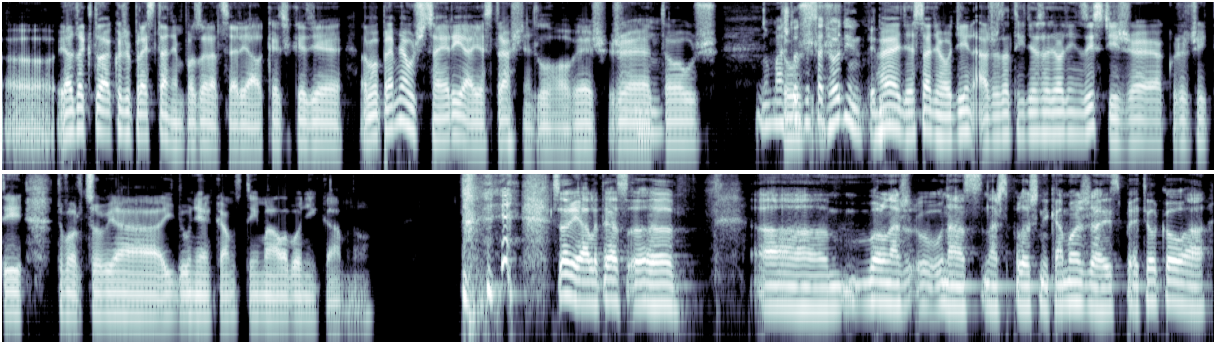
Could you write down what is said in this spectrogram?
Uh, ja takto akože prestanem pozerať seriál, keď, keď je, lebo pre mňa už séria je strašne dlho, vieš, že mm. to už... No máš to, to 10 hodín. Hej, 10 hodín a že za tých 10 hodín zistíš, že akože či tí tvorcovia idú niekam s tým alebo nikam, no. Sorry, ale teraz uh, Uh, bol náš, u nás náš spoločný kamoš aj s priateľkou a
